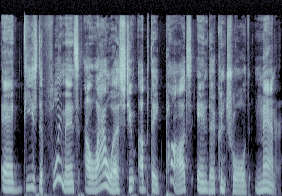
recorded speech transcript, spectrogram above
And these deployments allow us to update pods in the controlled manner.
